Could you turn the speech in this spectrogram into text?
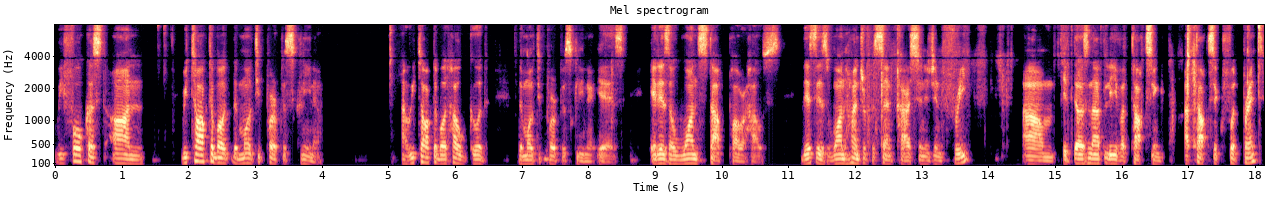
we focused on we talked about the multi-purpose cleaner and we talked about how good the multi-purpose cleaner is. It is a one-stop powerhouse. This is 100% carcinogen free. Um, it does not leave a toxic a toxic footprint.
